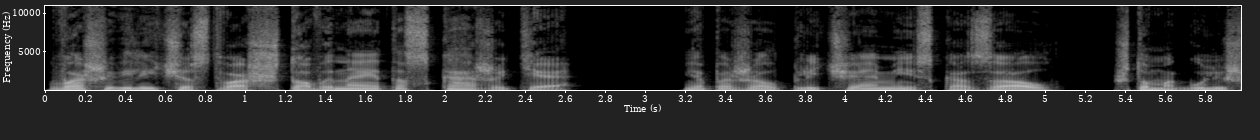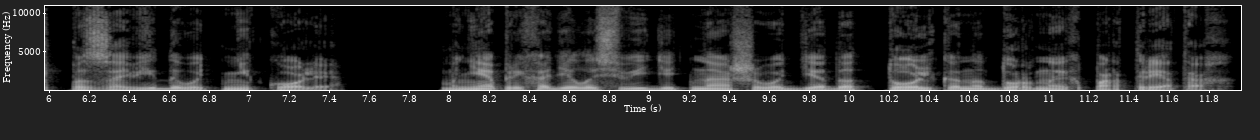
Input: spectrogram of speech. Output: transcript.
«Ваше Величество, что вы на это скажете?» Я пожал плечами и сказал, что могу лишь позавидовать Николе. Мне приходилось видеть нашего деда только на дурных портретах.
